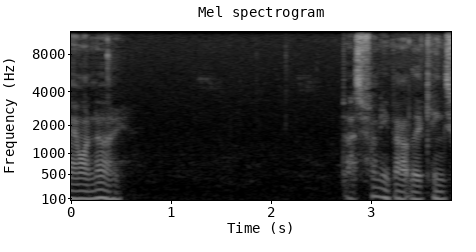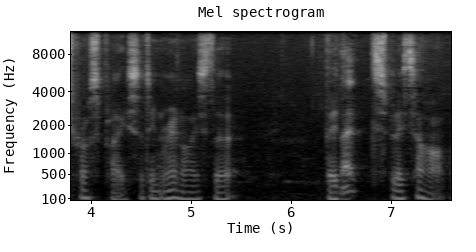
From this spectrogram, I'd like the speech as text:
now I know. That's funny about the King's Cross place. I didn't realise that That- split up.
